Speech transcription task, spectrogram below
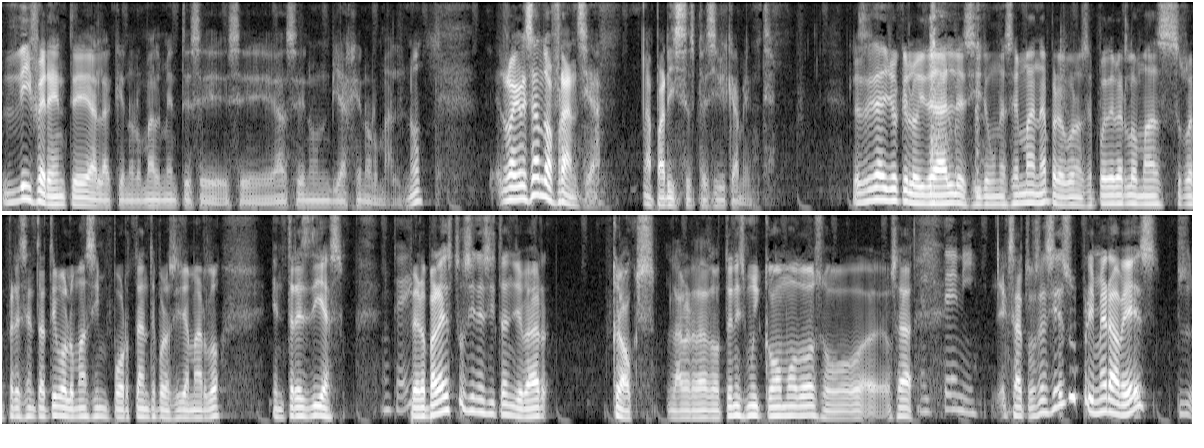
diferente a la que normalmente se, se hace en un viaje normal, ¿no? Regresando a Francia, a París específicamente. Les decía yo que lo ideal es ir una semana, pero bueno, se puede ver lo más representativo, lo más importante, por así llamarlo, en tres días. Pero para esto sí necesitan llevar crocs, la verdad, o tenis muy cómodos, o, o sea, El tenis. exacto. O sea, si es su primera vez, pues,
